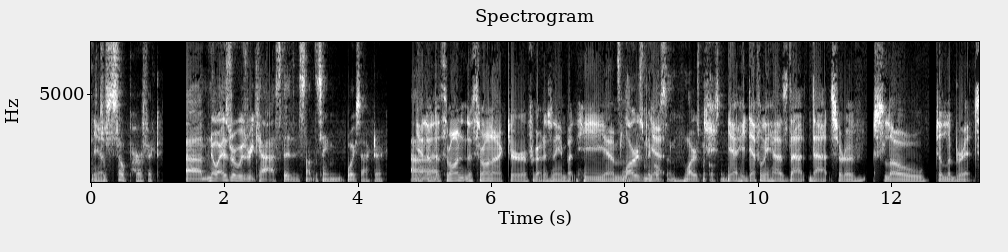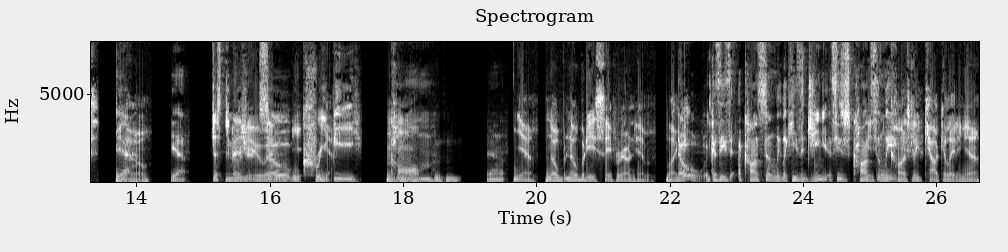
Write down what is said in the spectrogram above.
Yeah. just so perfect. Um, no, Ezra was recast. It's not the same voice actor. yeah, Uh, no, the Thrawn, the Thrawn actor. I've forgotten his name, but he. Um, it's Lars yeah. Mikkelsen. Lars Mikkelsen. Yeah, he definitely has that that sort of slow, deliberate. You Yeah. know, Yeah. Just Screw measured. So and- creepy, Mhm. calm. Yeah. Yeah, no, nobody's safe around him. Like no, because he's a constantly like he's a genius. He's just he's constantly constantly calculating. Yeah,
